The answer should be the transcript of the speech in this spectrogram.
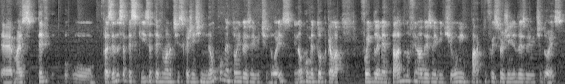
É, mas teve, o, o, fazendo essa pesquisa, teve uma notícia que a gente não comentou em 2022, e não comentou porque ela foi implementado no final de 2021 e o impacto foi surgindo em 2022.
